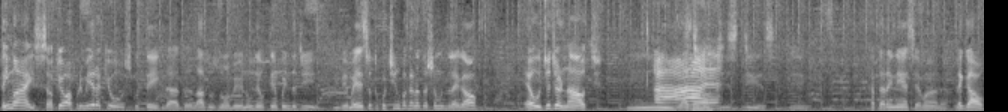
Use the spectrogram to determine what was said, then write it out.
Tem mais, só que eu, a primeira que eu escutei, da, da- lá do Zombie, não deu tempo ainda de, de ver. Mas esse eu tô curtindo pra caramba, tô achando muito legal. É o Juggernaut, Hum, Ah, lá é. de, de, de- de catarinense, banda. Legal.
